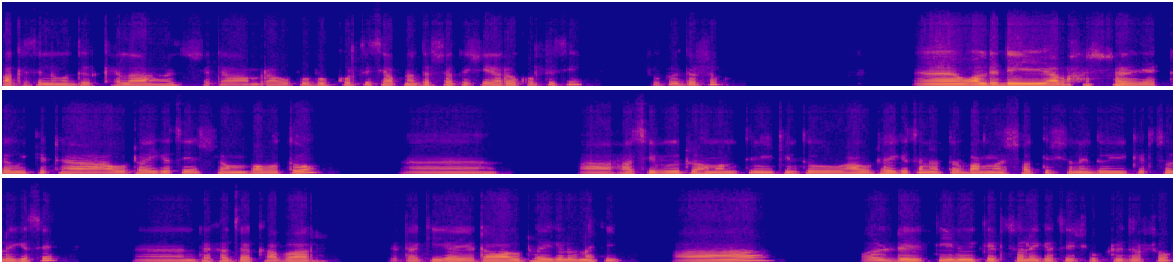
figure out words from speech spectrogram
পাকিস্তানের মধ্যে খেলা, সেটা আমরা উপভোগ করতেছি, আপনাদের সাথে শেয়ারও করতেছি। সুপ্রিয় দর্শক অলরেডি আবার একটা উইকেট আউট হয়ে গেছে সম্ভবত। হাসিবুর রহমান, তিনি কিন্তু আউট হয়ে গেছেন, অর্থাৎ বাংলাদেশ ছত্রিশ রানে দুই উইকেট চলে গেছে। দেখা যাক আবার এটা কি হয়, এটাও আউট হয়ে গেল নাকি? অলরেডি তিন উইকেট চলে গেছে, সুপ্রিয় দর্শক।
